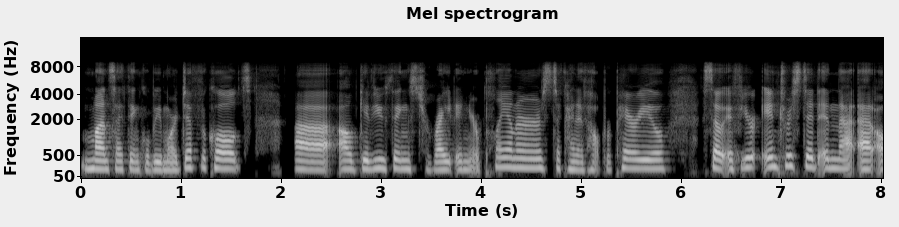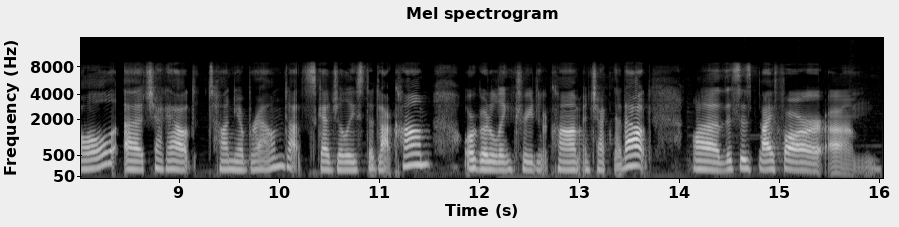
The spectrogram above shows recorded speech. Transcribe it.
months I think will be more difficult. Uh, I'll give you things to write in your planners to kind of help prepare you. So if you're interested in that at all, uh, check out tanyabrown.schedulista.com or go to linktree.com and check that out. Uh, this is by far um,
